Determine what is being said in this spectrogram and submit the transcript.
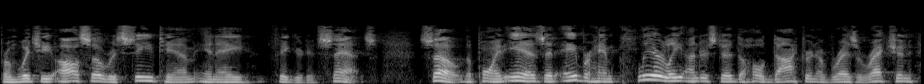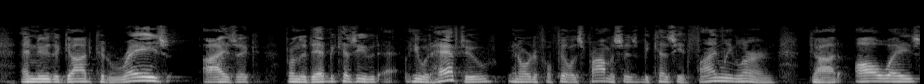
from which he also received him in a figurative sense. So, the point is that Abraham clearly understood the whole doctrine of resurrection and knew that God could raise Isaac from the dead because he would, he would have to in order to fulfill his promises because he had finally learned God always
